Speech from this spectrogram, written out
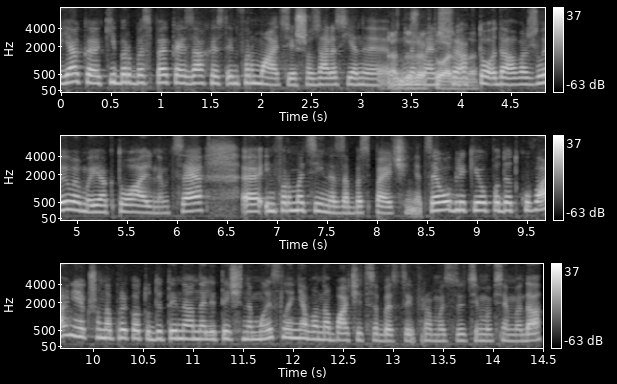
як кібербезпека і захист інформації, що зараз є не, А, не дуже менше актуально, да. акту- да, важливим і актуальним. Це е, інформаційне забезпечення, це обліки оподаткування. Якщо, наприклад, у дитини аналітичне мислення, вона бачить себе з цифрами, з цими всіми да,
